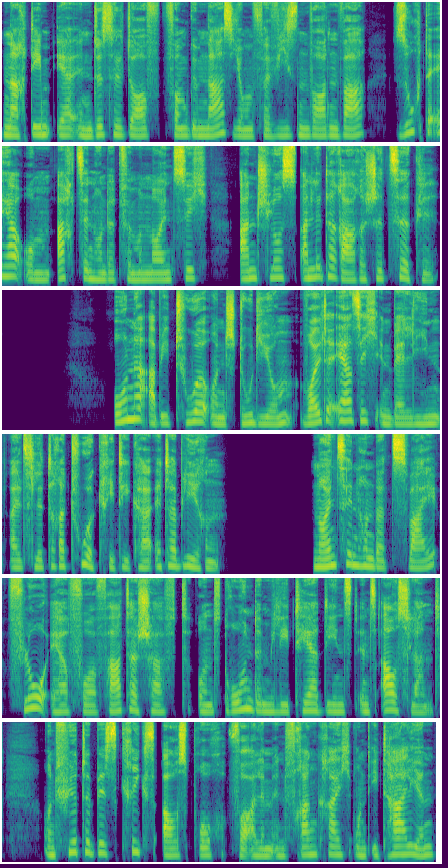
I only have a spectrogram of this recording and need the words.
Nachdem er in Düsseldorf vom Gymnasium verwiesen worden war, suchte er um 1895 Anschluss an literarische Zirkel. Ohne Abitur und Studium wollte er sich in Berlin als Literaturkritiker etablieren. 1902 floh er vor Vaterschaft und drohendem Militärdienst ins Ausland und führte bis Kriegsausbruch vor allem in Frankreich und Italien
